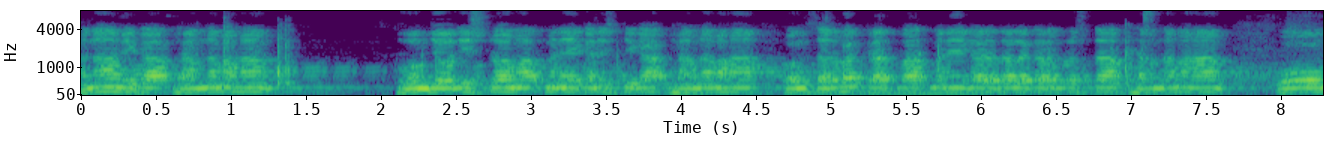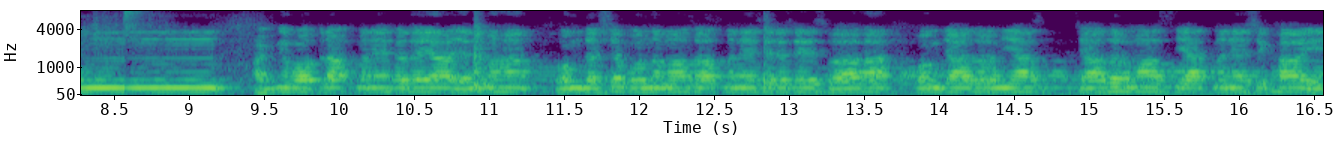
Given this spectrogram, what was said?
अनामिकाभ्यां नमः। ओम ज्योतिष्टोमात्मने कनिष्ठिकाभ्यां नमः। ओम सर्वक्रत्वात्मने करतलकरपृष्ठाभ्यां नमः। ओम अग्निहोत्रात्मने हृदयाय नमः। ओम दशपूर्णमासात्मने शिरसे स्वाहा। ओम चातुर्म्या चातुर्मास्यात्मने शिखायै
